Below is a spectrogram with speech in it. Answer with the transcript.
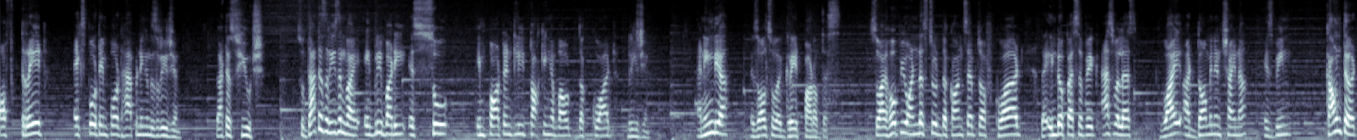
of trade export import happening in this region. That is huge. So that is the reason why everybody is so importantly talking about the quad region. And india is also a great part of this. So i hope you understood the concept of quad the indo-pacific as well as why a dominant china is being countered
